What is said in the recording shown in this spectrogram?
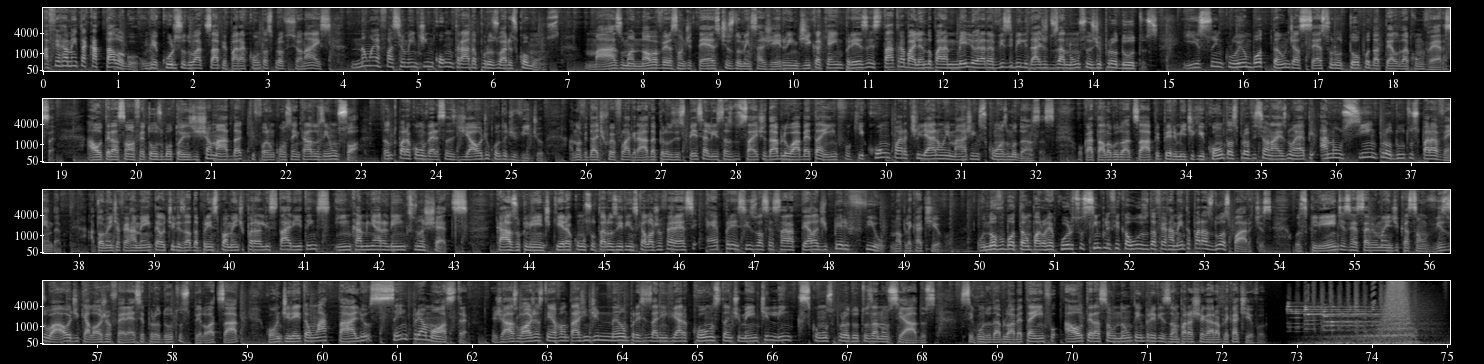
A ferramenta Catálogo, um recurso do WhatsApp para contas profissionais, não é facilmente encontrada por usuários comuns. Mas uma nova versão de testes do mensageiro indica que a empresa está trabalhando para melhorar a visibilidade dos anúncios de produtos. E isso inclui um botão de acesso no topo da tela da conversa. A alteração afetou os botões de chamada, que foram concentrados em um só, tanto para conversas de áudio quanto de vídeo. A novidade foi flagrada pelos especialistas do site WA Beta Info que compartilharam imagens com as mudanças. O catálogo do WhatsApp permite que contas profissionais no app anunciem produtos para venda. Atualmente a ferramenta é utilizada principalmente para listar itens e encaminhar links nos chats. Caso o cliente queira consultar os itens que a loja oferece, é preciso acessar a tela de perfil no aplicativo. O novo botão para o recurso simplifica o uso da ferramenta para as duas partes. Os clientes recebem uma indicação visual de que a loja oferece produtos pelo WhatsApp, com direito a um atalho sempre à mostra. Já as lojas têm a vantagem de não precisar enviar constantemente links com os produtos anunciados. Segundo o WA Beta Info, a alteração não tem previsão para chegar ao aplicativo.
